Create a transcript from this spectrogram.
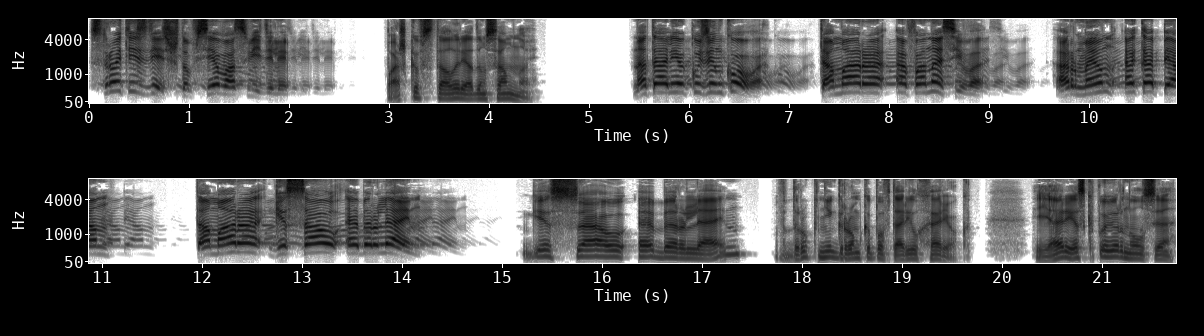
Стройте здесь, чтоб все вас видели!» Пашка встал рядом со мной. «Наталья Кузенкова, Тамара Афанасьева, Армен Акопян, Тамара Гесау Эберляйн». «Гесау Эберляйн?» — вдруг негромко повторил Харек. Я резко повернулся.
